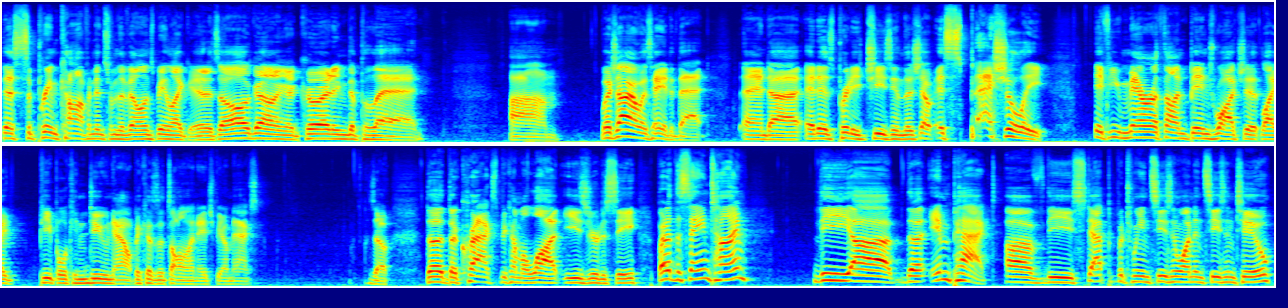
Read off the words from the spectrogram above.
this supreme confidence from the villains being like it's all going according to plan. Um, which I always hated that, and uh, it is pretty cheesy in the show, especially if you marathon binge watch it like people can do now because it's all on HBO Max. So the the cracks become a lot easier to see. But at the same time, the uh, the impact of the step between season one and season two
